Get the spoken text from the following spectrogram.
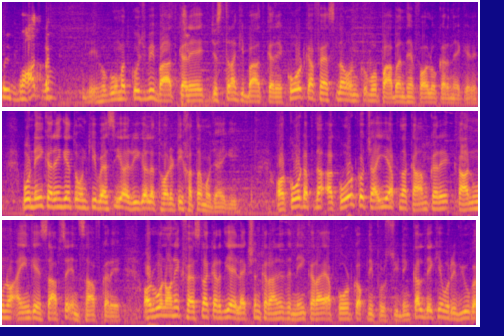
कोई बहुत जी, हुकूमत कुछ भी बात करे, जिस तरह की बात करे, कोर्ट का फैसला उनको वो पाबंद है फॉलो करने के लिए। वो नहीं करेंगे तो उनकी वैसी लीगल अथॉरिटी ख़त्म हो जाएगी। और कोर्ट अपना कोर्ट को चाहिए अपना काम करे कानून और आइन के हिसाब से इंसाफ करे। और वो उन्होंने एक फैसला कर दिया इलेक्शन कराने से नहीं कराया अब कोर्ट को अपनी प्रोसीडिंग कल देखिए वो रिव्यू का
